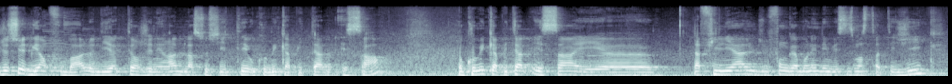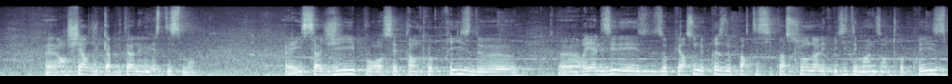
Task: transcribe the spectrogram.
je suis Edgar Fouba, le directeur général de la société Ocomé Capital SA. Ocomé Capital SA est euh, la filiale du Fonds gabonais d'investissement stratégique euh, en charge du capital d'investissement. Euh, il s'agit pour cette entreprise de réaliser des opérations de prise de participation dans les petites et moyennes entreprises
